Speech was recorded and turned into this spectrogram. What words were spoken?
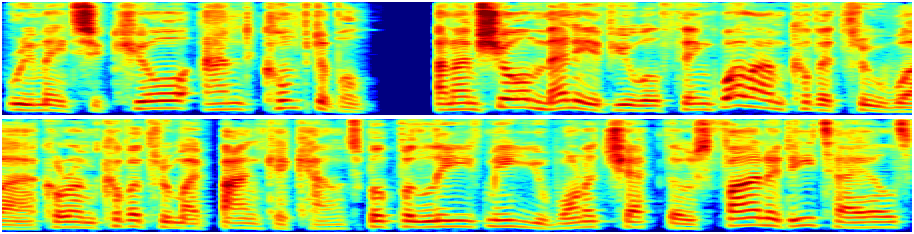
remain secure and comfortable. And I'm sure many of you will think, well, I'm covered through work or I'm covered through my bank account. But believe me, you want to check those finer details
